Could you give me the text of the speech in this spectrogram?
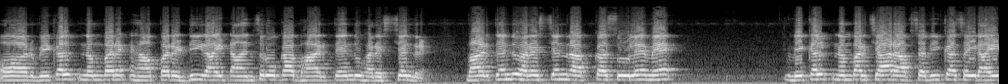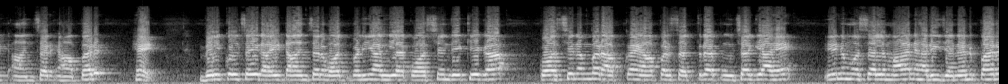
और विकल्प नंबर यहाँ पर डी राइट आंसर होगा भारतेंदु हरिश्चंद्र भारतेंदु हरिश्चंद्र आपका सोलह में। विकल्प नंबर चार, आप सभी का सही राइट आंसर यहाँ पर। है। बिल्कुल सही राइट आंसर बहुत बढ़िया। अगला क्वेश्चन देखिएगा। क्वेश्चन नंबर आपका यहाँ पर सत्रह पूछा गया है। इन मुसलमान हरिजनन पर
